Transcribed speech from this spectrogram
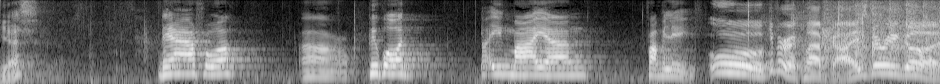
Yes? There are four uh, people in my um, family. Ooh, give her a clap, guys. Very good.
